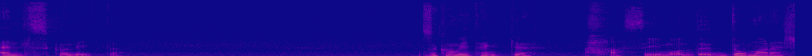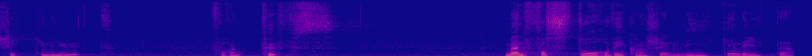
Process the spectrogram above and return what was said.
elsker lite. Og Så kan vi tenke ah, Simon, du dumma deg skikkelig ut. For en tufs. Men forstår vi kanskje like lite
